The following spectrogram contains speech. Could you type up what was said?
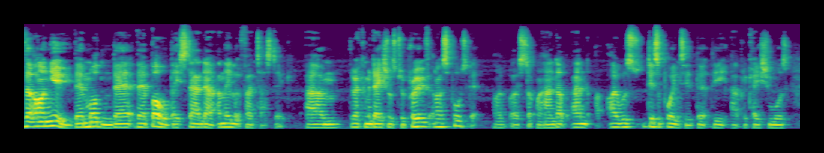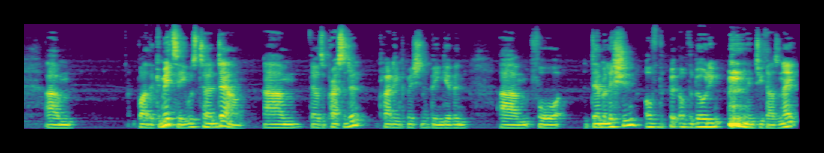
that are new. They're modern. They're they're bold. They stand out, and they look fantastic. Um, the recommendation was to approve, and I supported it. I, I, stuck my hand up, and I was disappointed that the application was um, by the committee was turned down. there was a precedent. Planning permission had been given for demolition of the of the building in 2008.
